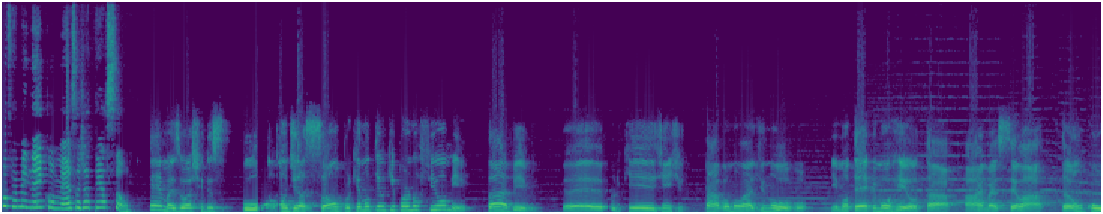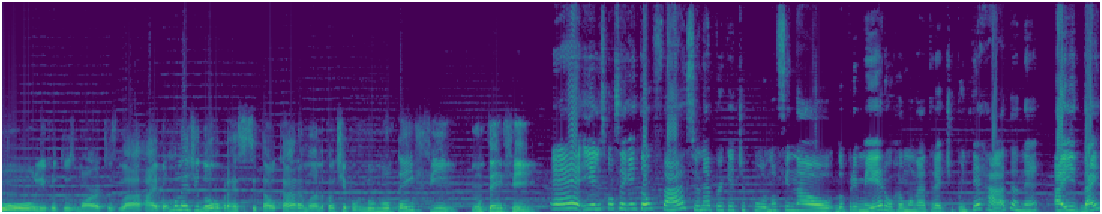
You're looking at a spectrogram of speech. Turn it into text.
O filme nem começa, já tem ação. É, mas eu acho que eles lotam de ação porque não tem o que pôr no filme, sabe? É, porque, gente, tá, vamos lá, de novo. Imhotep morreu, tá. Ai, mas sei lá, tão com o livro dos mortos lá. Ai, vamos ler de novo para ressuscitar o cara, mano. Então, tipo, não, tem fim. Não tem fim. É, e eles conseguem tão fácil, né? Porque, tipo, no final do primeiro, o Ramonatra é, tipo, enterrada, né? Aí daí,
